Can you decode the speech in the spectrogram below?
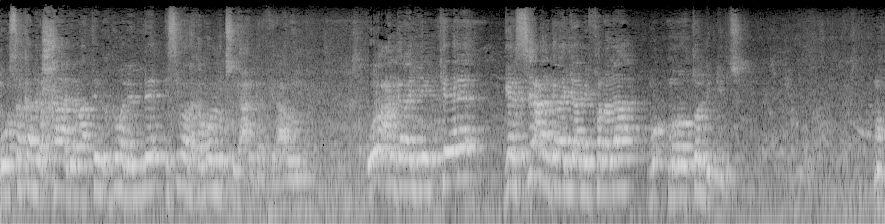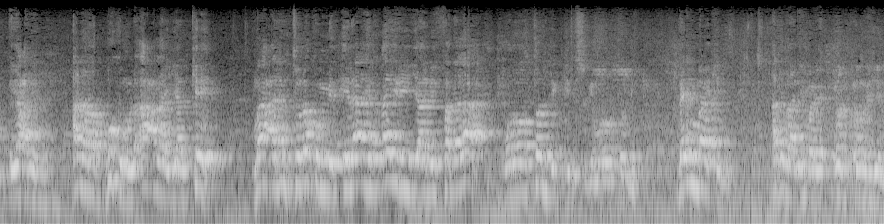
موسى كان يقال ما تلك دول اللي اسمه ركبون لك سجع عن وعن قريين كي قرسي عن قريين فلا مروتون للجلس يعني أنا ربكم الأعلى ينكي ما علمت لكم من إله غيري يعني فلا مروتون لك جلس مروتون لك دايما ما يكلم هذا ما لي عمري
